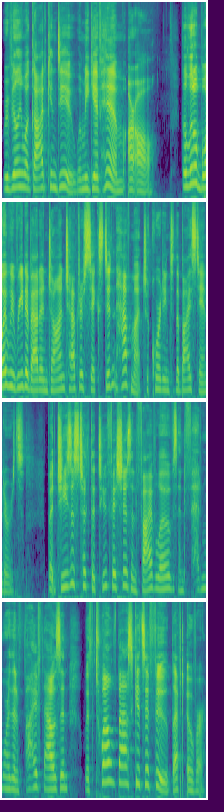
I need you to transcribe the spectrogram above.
revealing what God can do when we give Him our all. The little boy we read about in John chapter 6 didn't have much, according to the bystanders. But Jesus took the two fishes and five loaves and fed more than 5,000 with 12 baskets of food left over.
